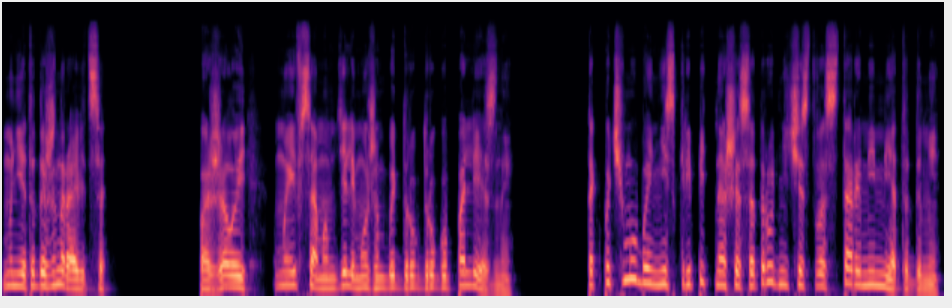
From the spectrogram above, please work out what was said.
мне это даже нравится. Пожалуй, мы и в самом деле можем быть друг другу полезны. Так почему бы не скрепить наше сотрудничество старыми методами?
